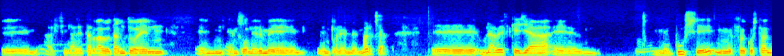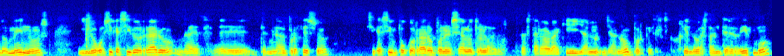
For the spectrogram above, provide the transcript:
eh, al final he tardado tanto en, en, ponerme, en ponerme en marcha. una vez que ya me puse, me fue costando menos y luego sí que ha sido raro, una vez eh, terminado el proceso, sí que ha sido un poco raro ponerse al otro lado. Estar ahora aquí ya no, ya no porque estoy cogiendo bastante ritmo,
